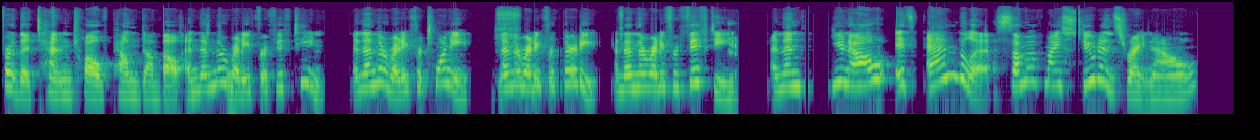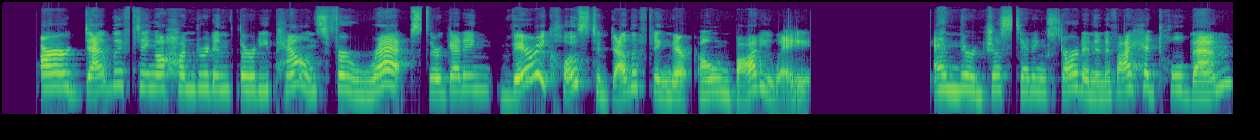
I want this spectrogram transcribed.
for the 10, 12 pound dumbbell. And then they're ready for 15. And then they're ready for 20. And then they're ready for 30. And then they're ready for 50. Yeah. And then, you know, it's endless. Some of my students right now are deadlifting 130 pounds for reps. They're getting very close to deadlifting their own body weight and they're just getting started. And if I had told them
